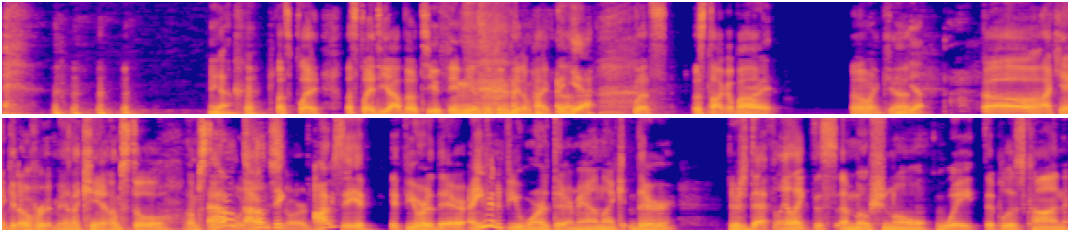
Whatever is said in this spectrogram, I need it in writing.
yeah, let's play let's play Diablo 2 theme music and get them hyped up. yeah, Let's let's talk about Oh my god. yeah. Oh, I can't get over it, man. I can't. I'm still I'm still I don't. I don't think. scarred. Obviously, if if you were there, even if you weren't there, man, like there, there's definitely like this emotional weight that BlizzCon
